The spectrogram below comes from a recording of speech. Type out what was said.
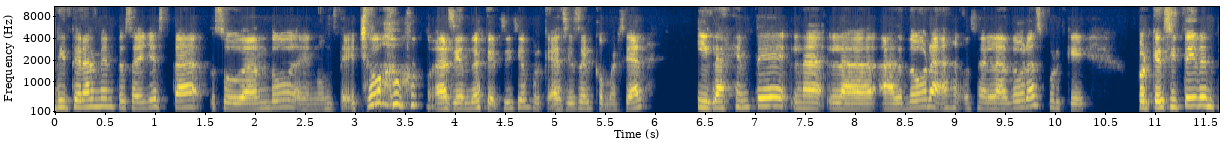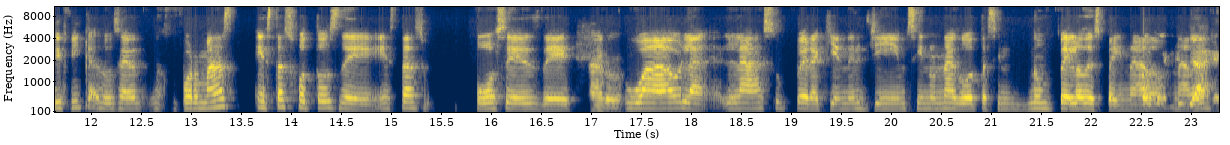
literalmente, o sea, ella está sudando en un techo haciendo ejercicio porque así es el comercial y la gente la, la adora, o sea, la adoras porque, porque sí te identificas, o sea, por más estas fotos de estas poses de Claro. wow, la, la super aquí en el gym, sin una gota, sin un pelo Con despeinado, nada, maquillaje.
